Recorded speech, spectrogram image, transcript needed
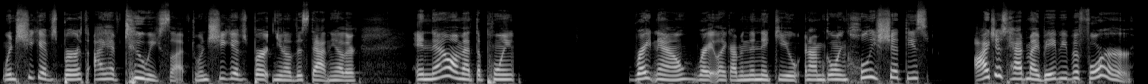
When she gives birth, I have 2 weeks left. When she gives birth, you know, this that and the other." And now I'm at the point right now, right, like I'm in the NICU and I'm going, "Holy shit, these I just had my baby before her."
